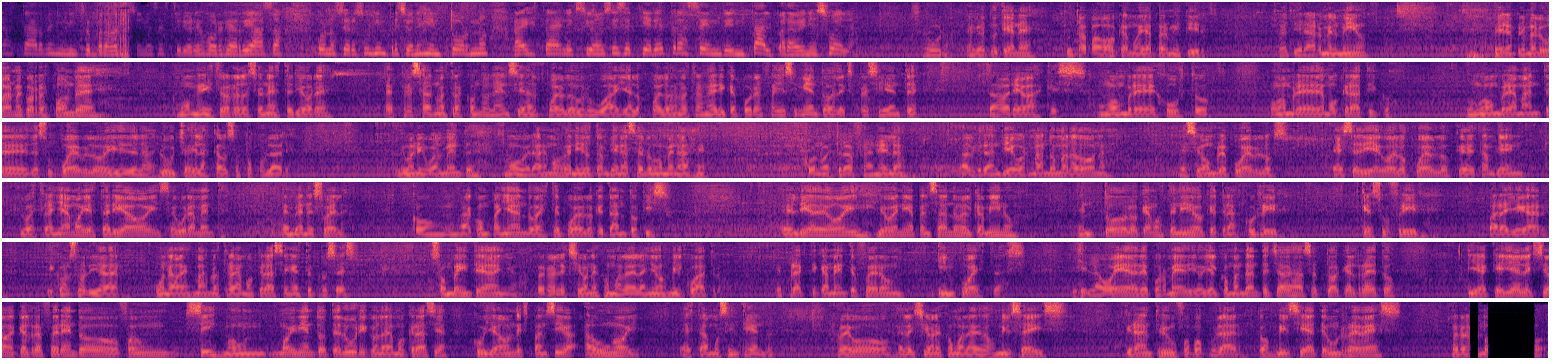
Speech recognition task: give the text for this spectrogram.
Buenas tardes, ministro para Relaciones Exteriores Jorge Arriaza. Conocer sus impresiones en torno a esta elección, si se quiere, trascendental para Venezuela. Seguro. Ya que tú tienes tu tapaboca, me voy a permitir retirarme el mío. Mira, en primer lugar me corresponde, como ministro de Relaciones Exteriores, expresar nuestras condolencias al pueblo de Uruguay y a los pueblos de nuestra América por el fallecimiento del expresidente Tabaré Vázquez, un hombre justo, un hombre democrático, un hombre amante de su pueblo y de las luchas y las causas populares. Y bueno, igualmente, como verás, hemos venido también a hacerle un homenaje con nuestra franela al gran Diego Armando Maradona, ese hombre pueblos, ese Diego de los pueblos que también lo extrañamos y estaría hoy seguramente en Venezuela, acompañando a este pueblo que tanto quiso. El día de hoy yo venía pensando en el camino, en todo lo que hemos tenido que transcurrir, que sufrir para llegar y consolidar una vez más nuestra democracia en este proceso. Son 20 años, pero elecciones como la del año 2004, que prácticamente fueron impuestas y la OEA de por medio, y el comandante Chávez aceptó aquel reto y aquella elección, aquel referendo fue un sismo, un movimiento telúrico en la democracia cuya onda expansiva aún hoy estamos sintiendo. Luego elecciones como la de 2006, gran triunfo popular, 2007 un revés, pero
